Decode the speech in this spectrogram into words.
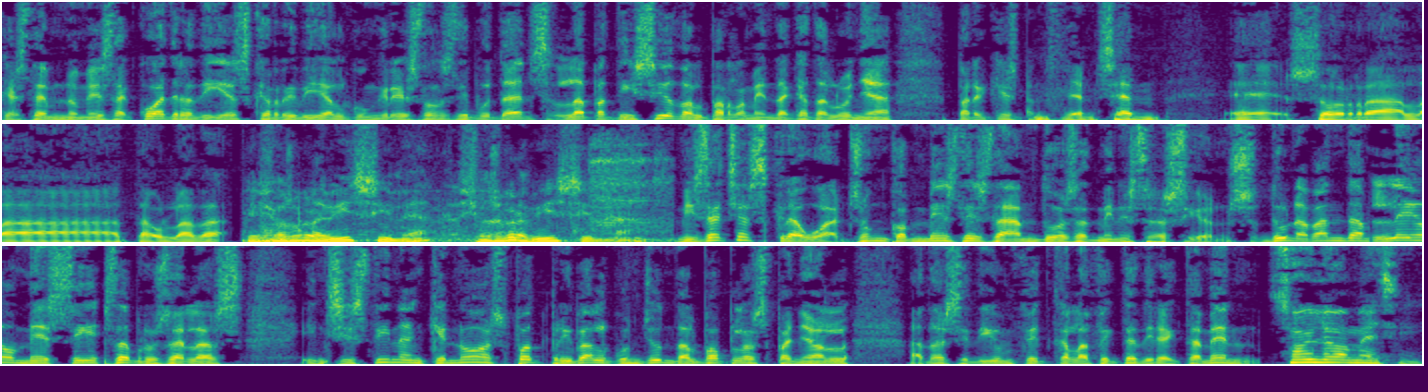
que estem només a quatre dies que arribi al Congrés dels Diputats la petició del Parlament de Catalunya perquè ens llancem eh, sorra a la taulada. I això és gravíssim, eh? Això és gravíssim, eh? Missatges creuats, un cop més des d'amb dues administracions. D'una banda, Leo Messi, de Brussel·les, insistint en que no es pot privar el conjunt del poble espanyol a decidir un fet que l'afecta directament. Soy Leo Messi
